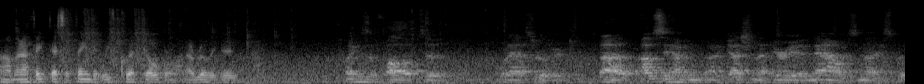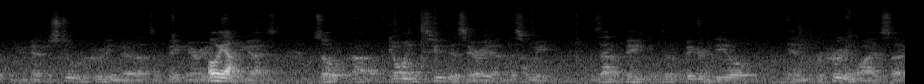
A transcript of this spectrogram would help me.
um, and I think that's a thing that we've clicked over on. I really do. Mike, as a follow-up to what I asked earlier, uh, obviously having uh, guys from that area now is nice, but you guys are still recruiting there. That's a big area Oh, for you guys. So uh, going to this area this week, is that a big, is it a bigger deal in recruiting-wise, uh,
